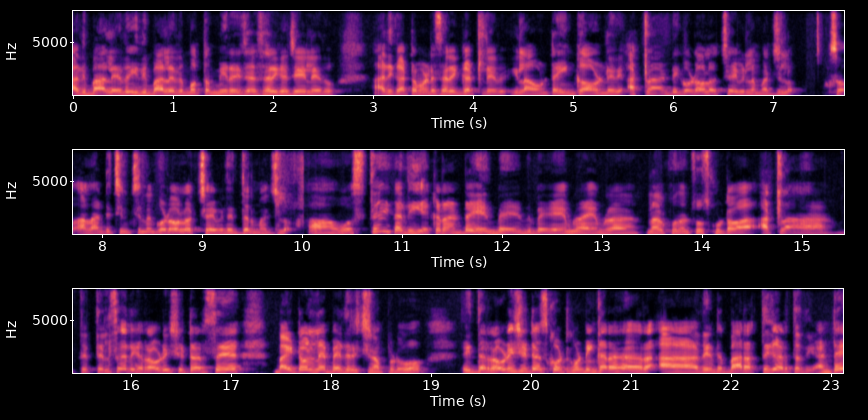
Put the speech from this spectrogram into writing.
అది బాగాలేదు ఇది బాగాలేదు మొత్తం మీరే సరిగ్గా చేయలేదు అది కట్టమంటే సరిగ్గా కట్టలేదు ఇలా ఉంటే ఇంకా ఉండేది. అట్లాంటి గొడవలు వచ్చాయి వీళ్ళ మధ్యలో. సో అలాంటి చిన్న చిన్న గొడవలు వచ్చాయి వీళ్ళిద్దరి మధ్యలో. వస్తే ఇక అది ఎక్కడ అంటే ఏం బే ఏంది బే ఏమ్రా ఏమ్రా నరుకుందని చూసుకుంటావా? అట్లా తెలుసు కదా ఇక రౌడీ షీటర్సే బయట వాళ్ళనే బెదిరించినప్పుడు ఇద్దరు రౌడీ షీటర్స్ కొట్టుకుంటే ఇంకా అదేంటి బాగా రక్తి కడుతుంది. అంటే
